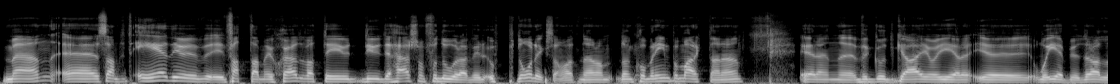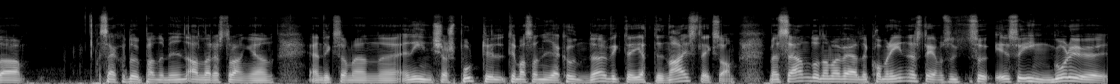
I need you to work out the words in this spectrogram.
Men eh, samtidigt är det ju, fattar man ju själv att det är, det är det här som Foodora stora vill uppnå. Liksom. Att när de, de kommer in på marknaden är en eh, the good guy och, ger, eh, och erbjuder alla särskilt upp pandemin, alla restauranger en, liksom en, eh, en inkörsport till, till massa nya kunder, vilket är jättenice. Liksom. Men sen då när man väl kommer in i systemet så, så, så ingår det ju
